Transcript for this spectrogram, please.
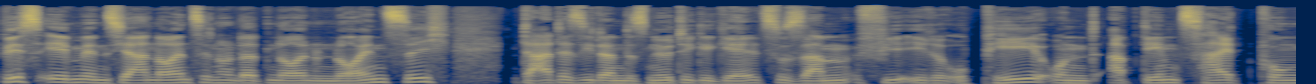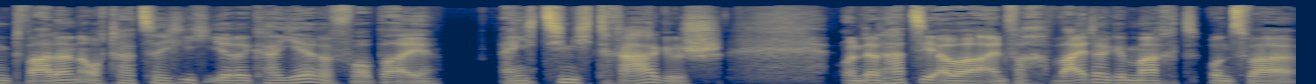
Bis eben ins Jahr 1999. Da hatte sie dann das nötige Geld zusammen für ihre OP und ab dem Zeitpunkt war dann auch tatsächlich ihre Karriere vorbei eigentlich ziemlich tragisch. Und dann hat sie aber einfach weitergemacht und zwar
